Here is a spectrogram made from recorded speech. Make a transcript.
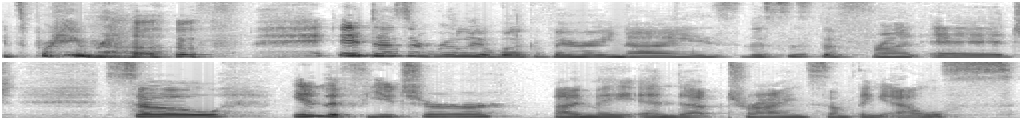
it's pretty rough. It doesn't really look very nice. This is the front edge. So in the future, I may end up trying something else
